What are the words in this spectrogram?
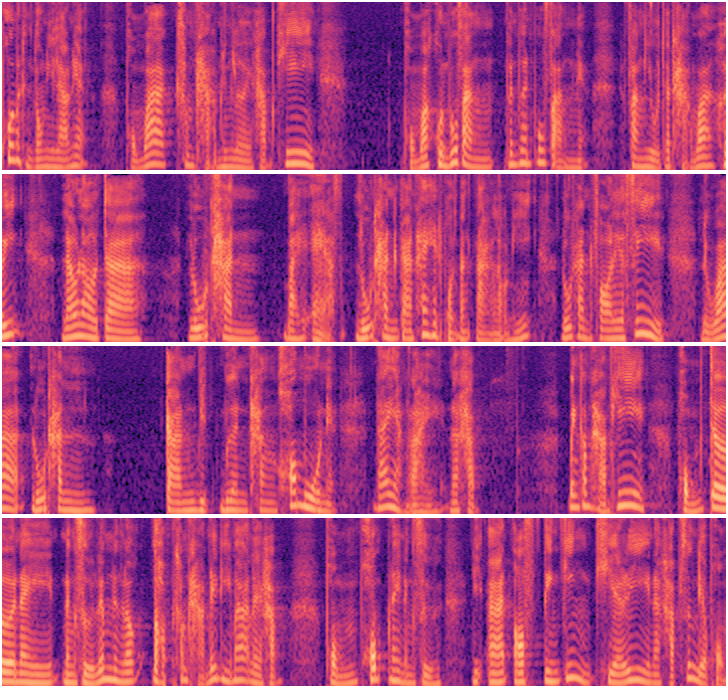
พูดมาถึงตรงนี้แล้วเนี่ย ผมว่าคำถามหนึ่งเลยครับที่ผมว่าคุณผู้ฟังเพื่อนๆผู้ฟังเนี่ยฟังอยู่จะถามว่าเฮ้ยแล้วเราจะรู้ทันไบแอสรู้ทันการให้เหตุผลต่างๆ เหล่านี้ รู้ทันฟอร์เรซี่หรือว่ารู้ทัน การบิดเบือนทางข้อมูลเนี่ยได้อย่างไรนะครับ เป็นคำถามที่ผมเจอในหนังสือเล่มหนึ่งแล้วตอบคำถามได้ดีมากเลยครับ ผมพบในหนังสือ The Art of Thinking Clearly นะครับ ซึ่งเดี๋ยวผม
